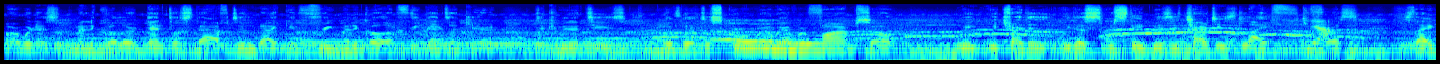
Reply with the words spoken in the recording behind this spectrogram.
or with his medical or dental staff to like give free medical or free dental care to communities. We built a school where we have our farm, so we, we try to we just we stay busy. Charity is life Yeah. for us. It's like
